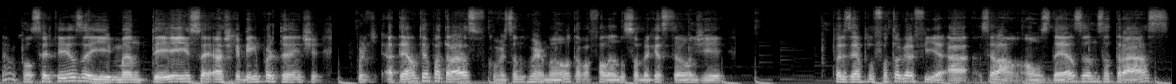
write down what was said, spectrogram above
Não, com certeza, e manter isso acho que é bem importante. Porque até um tempo atrás, conversando com meu irmão, eu tava falando sobre a questão de por exemplo, fotografia. Há, sei lá, há uns 10 anos atrás,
